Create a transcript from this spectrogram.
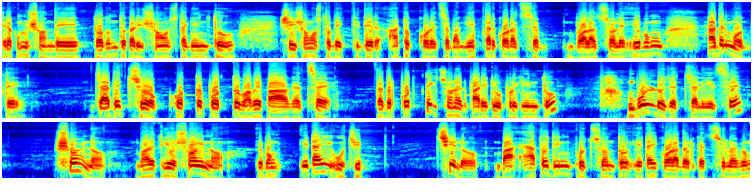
এরকম সন্দেহে তদন্তকারী সংস্থা কিন্তু সেই সমস্ত ব্যক্তিদের আটক করেছে বা গ্রেপ্তার করাচ্ছে বলা চলে এবং তাদের মধ্যে যাদের চোখ ওতপ্রোতভাবে পাওয়া গেছে, তাদের প্রত্যেকজনের বাড়ির উপরে কিন্তু বুলডোজার চালিয়েছে সৈন্য। ভারতীয় সৈন্য, এবং এটাই উচিত ছিল বা এতদিন পর্যন্ত এটাই করা দরকার ছিল এবং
